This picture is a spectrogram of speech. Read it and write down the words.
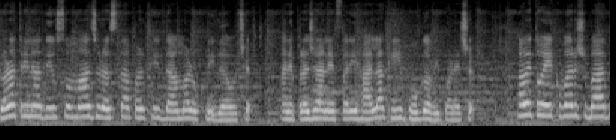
ગણતરીના દિવસોમાં જ રસ્તા પરથી દામડ ઉખડી ગયો છે અને પ્રજાને ફરી હાલાકી ભોગવવી પડે છે. હવે તો એક વર્ષ બાદ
